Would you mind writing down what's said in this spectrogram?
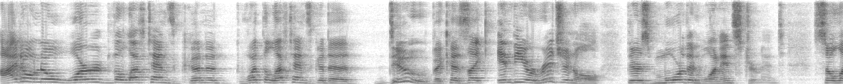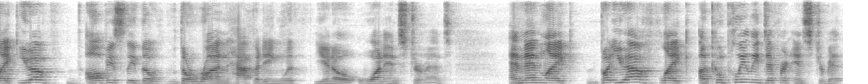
I don't know where the left hand's gonna what the left hand's gonna do because like in the original, there's more than one instrument. So like you have obviously the the run happening with you know one instrument. And then like but you have like a completely different instrument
